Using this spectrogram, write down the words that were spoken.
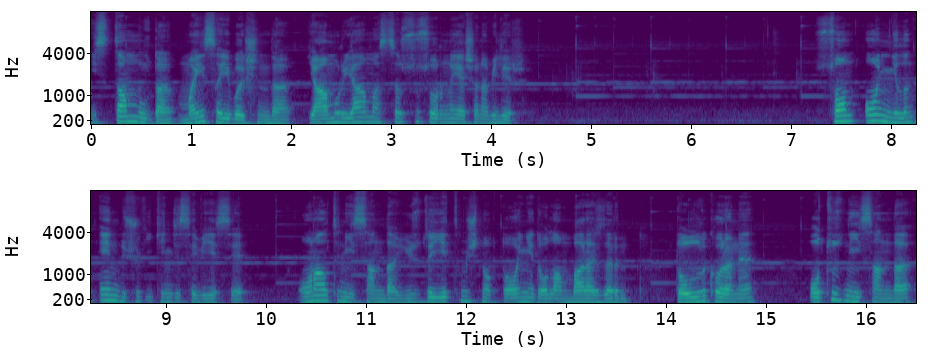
İstanbul'da Mayıs ayı başında yağmur yağmazsa su sorunu yaşanabilir. Son 10 yılın en düşük ikinci seviyesi. 16 Nisan'da %70.17 olan barajların doluluk oranı 30 Nisan'da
